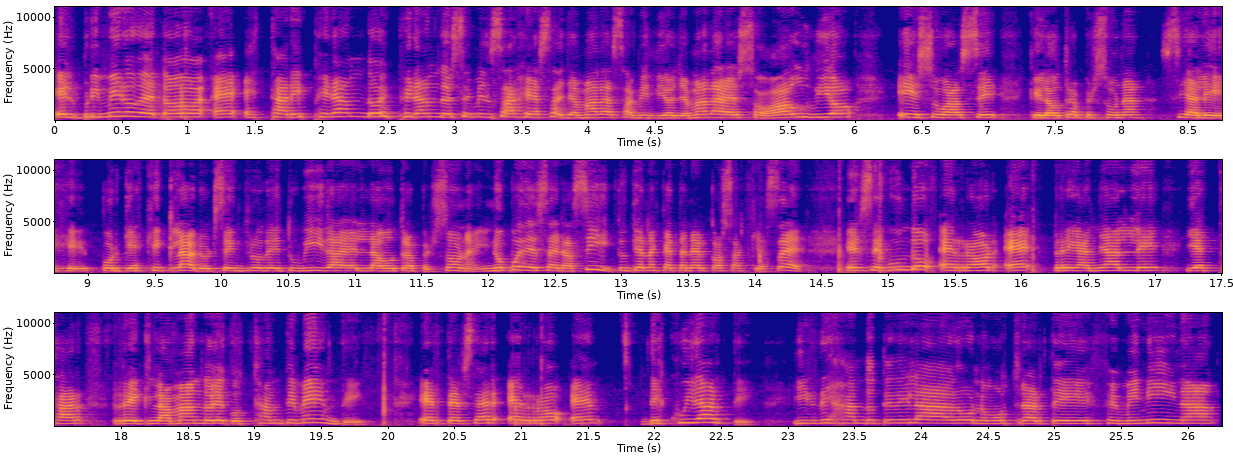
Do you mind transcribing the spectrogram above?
El primero de todos es estar esperando, esperando ese mensaje, esa llamada, esa videollamada, esos audios. Eso hace que la otra persona se aleje, porque es que claro, el centro de tu vida es la otra persona y no puede ser así, tú tienes que tener cosas que hacer. El segundo error es regañarle y estar reclamándole constantemente. El tercer error es descuidarte, ir dejándote de lado, no mostrarte femenina,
